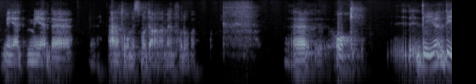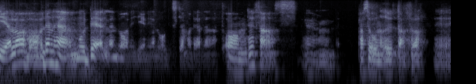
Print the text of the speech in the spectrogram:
med, med eh, anatomiskt moderna människor. Då, va? Eh, och det är ju en del av, av den här modellen, då, den genealogiska modellen, att om det fanns eh, personer utanför eh,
